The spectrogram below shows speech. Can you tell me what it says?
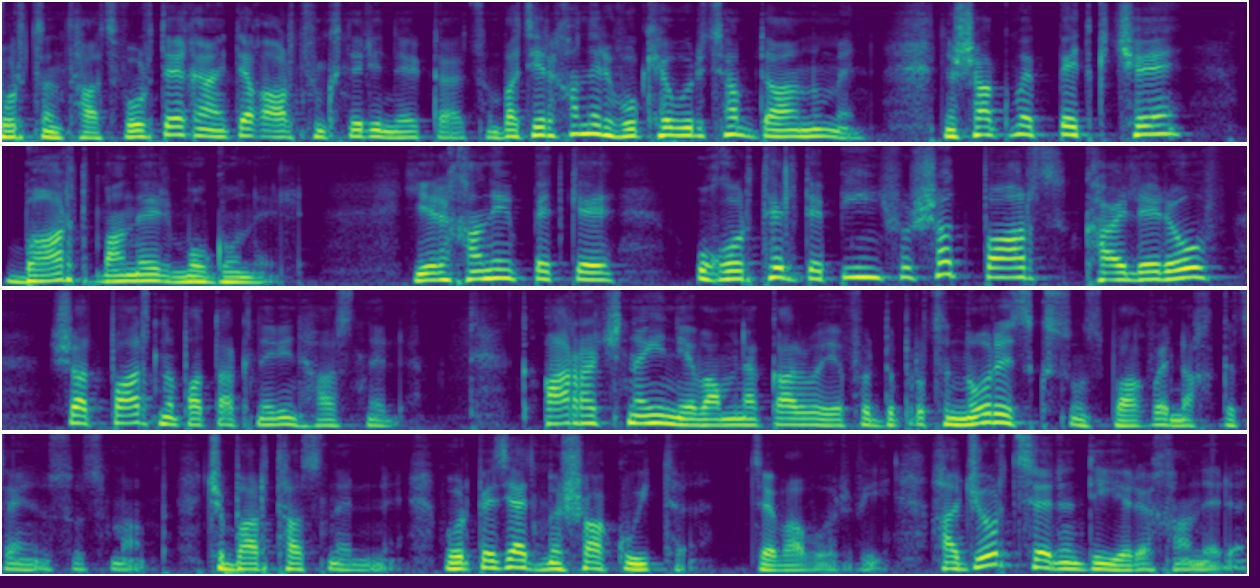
գործընթաց, որտեղ է այնտեղ արդյունքների ներկայացում, բայց երեխաները ողջավորությամբ դա անում են։ Նշանակում է պետք չէ բարդ բաներ մոգոնել։ Երեխաներին պետք է ուղղորդել դեպի ինչ որ շատ པարզ քայլերով, շատ པարզ նպատակներին հասնելը առաջնային եւ ամենակարևորը երբ որ դպրոցը նոր է սկսում զբաղվել նախագծային ուսուցմամբ չբարթացնելն է որպեսզի այդ մշակույթը ձևավորվի հաջորդ սերնդի երեխաները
